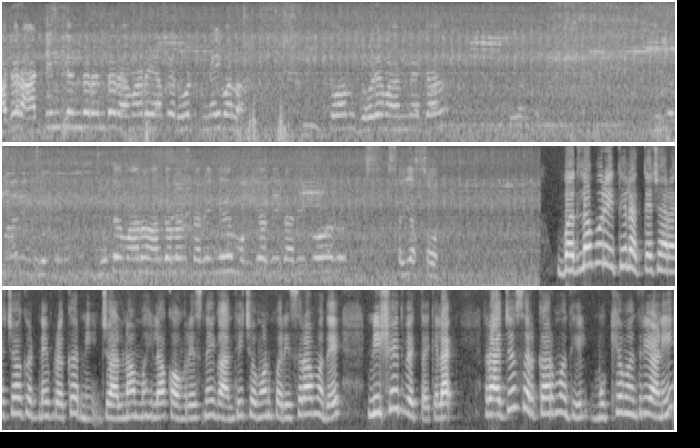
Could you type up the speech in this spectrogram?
अगर आठ दिन के अंदर अंदर हमारे यहाँ पे रोड नहीं बना तो हम जोड़े मारने का जूते मारो आंदोलन करेंगे मुख्य अधिकारी को और सैयद सौ बदलापूर येथील अत्याचाराच्या घटनेप्रकरणी जालना महिला काँग्रेसने गांधी चमन परिसरामध्ये निषेध व्यक्त केलाय. राज्य सरकारमधील मुख्यमंत्री आणि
